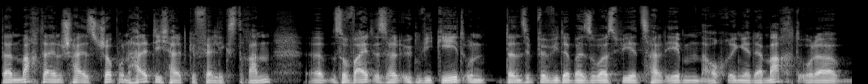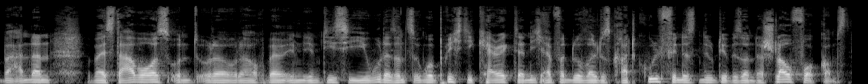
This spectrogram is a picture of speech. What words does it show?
dann mach deinen scheiß Job und halt dich halt gefälligst dran, äh, soweit es halt irgendwie geht und dann sind wir wieder bei sowas wie jetzt halt eben auch Ringe der Macht oder bei anderen, bei Star Wars und oder oder auch bei, im, im DCU oder sonst irgendwo bricht die Charakter nicht einfach nur, weil du es gerade cool findest und du dir besonders schlau vorkommst.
